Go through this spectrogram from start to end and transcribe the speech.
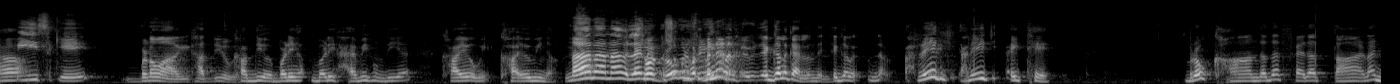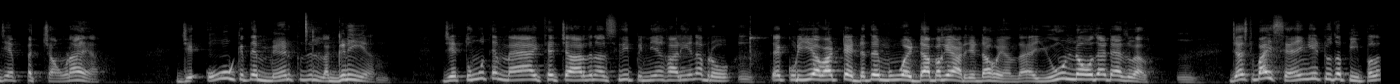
ਹਾਂ। ਪੀਸ ਕੇ ਬਣਵਾ ਕੇ ਖਾਧੀ ਹੋਵੇ। ਖਾਦੀ ਹੋਏ ਬੜੀ ਬੜੀ ਹੈਵੀ ਹੁੰਦੀ ਹੈ। ਖਾਇਓ ਵੀ ਖਾਇਓ ਵੀ ਨਾ। ਨਾ ਨਾ ਨਾ ਲੈ ਮੈਂ ਬ్రో ਮੈਨੂੰ free ਨਹੀਂ ਮੈਨੂੰ ਇੱਕ ਗੱਲ ਕਰ ਲੈਂਦੇ ਇੱਕ ਗੱਲ ਨਾ, ਹਰੇਕ ਹਰੇਕ ਚੀਜ਼ ਇੱਥੇ ਬ్రో ਖਾਣ ਦਾ ਤਾਂ ਫਾਇਦਾ ਤਾਂ ਹੈ ਨਾ ਜੇ ਪਚਾਉਣਾ ਆ। ਜੇ ਉਹ ਕਿਤੇ ਮਿਹਨਤ ਤੇ ਲੱਗਣੀ ਆ। ਜੇ ਤੂੰ ਤੇ ਮੈਂ ਇੱਥੇ ਚਾਰ ਦਿਨ ਅਲਸੀ ਦੀ ਪਿੰਨੀਆਂ ਖਾ ਲਈਏ ਨਾ ਬ్రో ਤੇ ਕੁੜੀਆ ਵਾ ਢਿੱਡ ਤੇ ਮੂੰਹ ਐਡਾ ਬਗਿਆੜ ਜਿੱਡਾ ਹੋ ਜਾਂਦਾ ਹੈ। You know that as well just by saying it to the people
